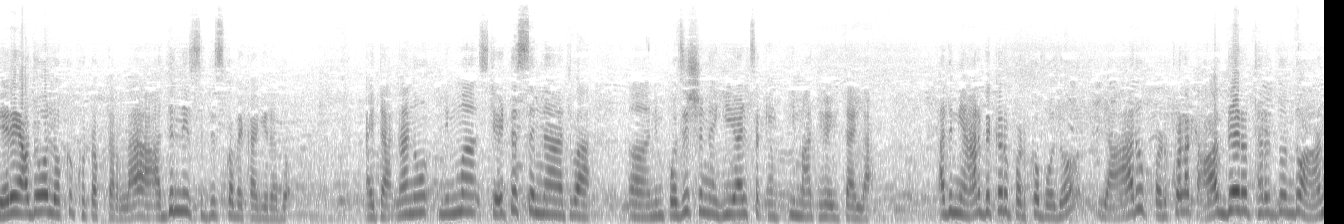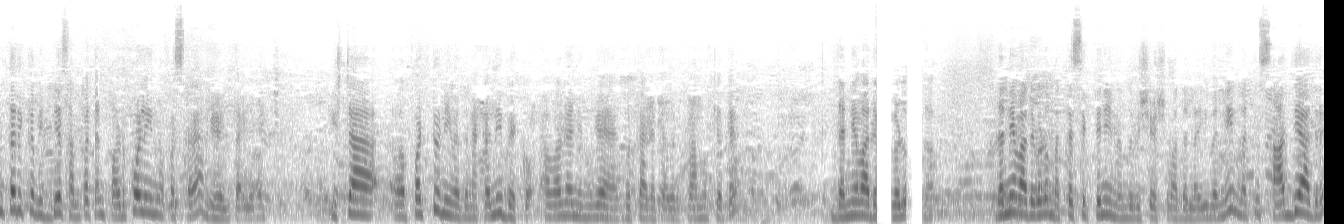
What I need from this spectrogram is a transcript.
ಬೇರೆ ಯಾವುದೋ ಲೋಕಕ್ಕೆ ಹೊಟ್ಟೋಗ್ತಾರಲ್ಲ ಅದನ್ನ ನೀವು ಸಿದ್ಧಿಸ್ಕೋಬೇಕಾಗಿರೋದು. ಆಯ್ತಾ? ನಾನು ನಿಮ್ಮ ಸ್ಟೇಟಸ್ ಅನ್ನ ಅಥವಾ ನಿಮ್ಮ ಪೊಸಿಷನ್ ಹೀಯಾಳ್ಸಕ್ ಈ- ಮಾತು ಹೇಳ್ತಾ ಇಲ್ಲ. ಅದನ್ನ ಯಾರು ಬೇಕಾದ್ರೂ ಪಡ್ಕೋಬಹುದು ಯಾರು ಪಡ್ಕೊಳಕ್ ಆಗದೇ ಇರೋ ಥರದ್ದು ಒಂದು ಆಂತರಿಕ ವಿದ್ಯೆ ಸಂಪತ್ತನ್ನು ಪಡ್ಕೊಳ್ಳಿ ಅನ್ನೋಕ್ಕೋಸ್ಕರ ಅವ್ರು ಹೇಳ್ತಾ ಇದ್ದೀನಿ ಇಷ್ಟ ಪಟ್ಟು ನೀವು ಅದನ್ನ ಕಲಿಬೇಕು. ಅವಾಗ ನಿಮಗೆ ಗೊತ್ತಾಗುತ್ತೆ ಅದರ ಪ್ರಾಮುಖ್ಯತೆ. ಧನ್ಯವಾದಗಳು. ಧನ್ಯವಾದಗಳು. ಮತ್ತೆ ಸಿಗ್ತೀನಿ. ಇನ್ನೊಂದು ವಿಶೇಷವಾದ ಲೈವಲ್ಲಿ ಮತ್ತು ಸಾಧ್ಯ ಆದ್ರೆ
